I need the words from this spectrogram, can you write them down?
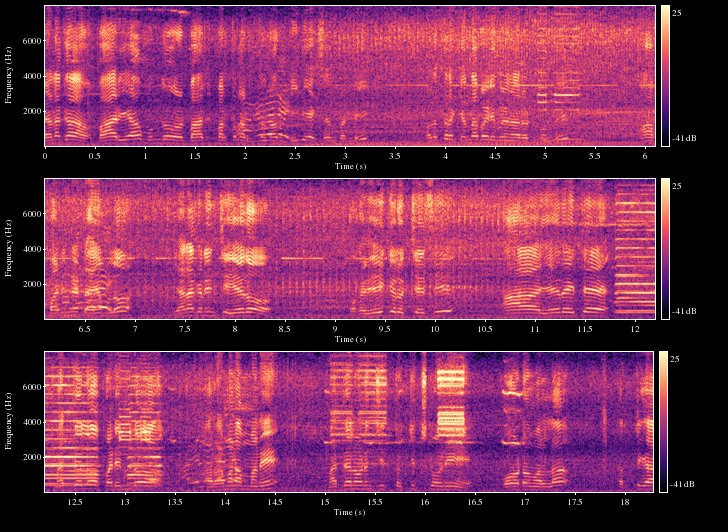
వెనక భార్య ముందు భార్య భర్త నడుపుతున్నారు టీవీ ఎక్సెల్ బండి. వాళ్ళిద్దరు కింద పడిపోయినారు అట్టుకుంది ఆ పడిన టైంలో వెనక నుంచి ఏదో ఒక వెహికల్ వచ్చేసి ఆ ఏదైతే మధ్యలో పడిందో రమణమ్మని మధ్యలో నుంచి తొక్కించుకొని పోవడం వల్ల కరెక్ట్గా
